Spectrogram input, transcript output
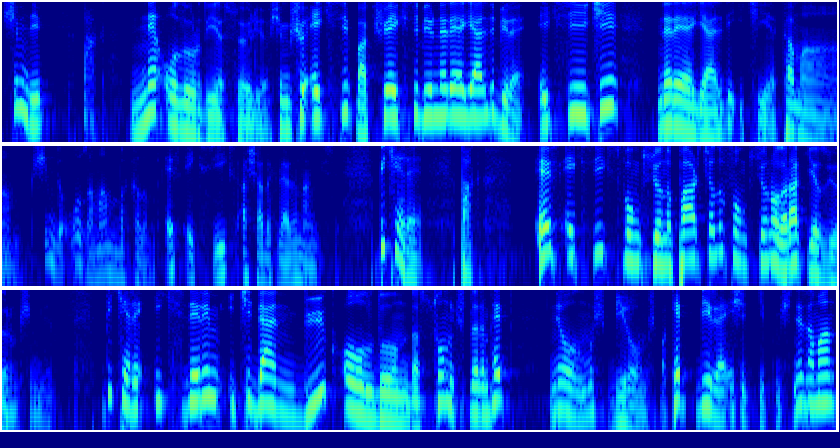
Şimdi bak ne olur diye söylüyor. Şimdi şu eksi bak şu eksi bir nereye geldi? Bire. Eksi iki nereye geldi? ikiye. Tamam. Şimdi o zaman bakalım f eksi x aşağıdakilerden hangisi? Bir kere bak f eksi x fonksiyonu parçalı fonksiyon olarak yazıyorum şimdi. Bir kere x'lerim 2'den büyük olduğunda sonuçlarım hep ne olmuş? 1 olmuş. Bak hep 1'e eşit gitmiş. Ne zaman?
